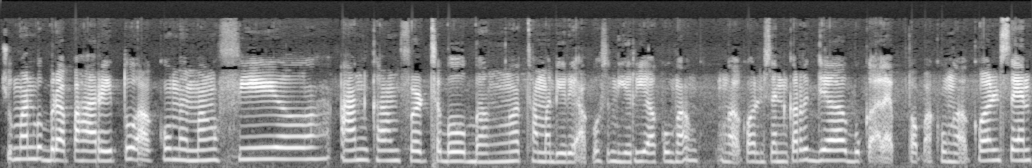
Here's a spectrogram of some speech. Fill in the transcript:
cuman beberapa hari itu aku memang feel uncomfortable banget sama diri aku sendiri. Aku nggak nggak konsen kerja buka laptop aku nggak konsen.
